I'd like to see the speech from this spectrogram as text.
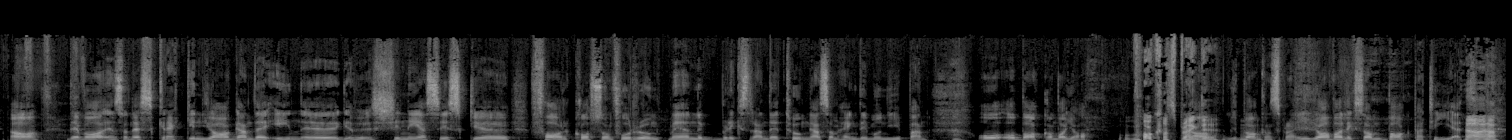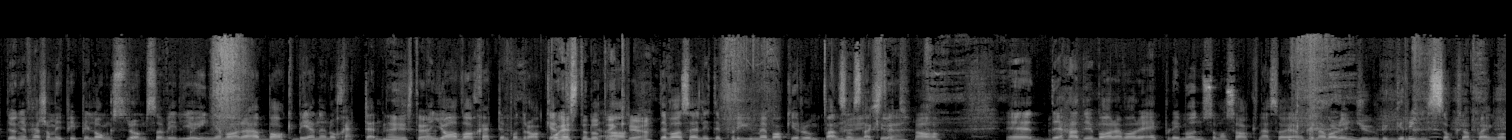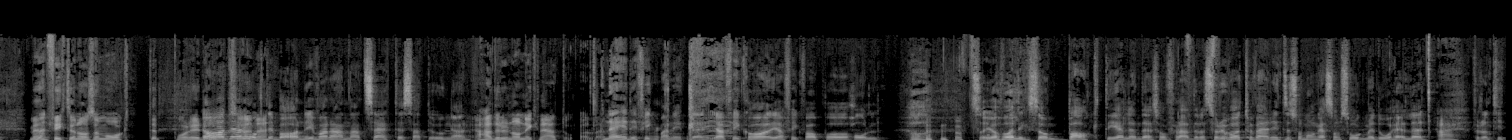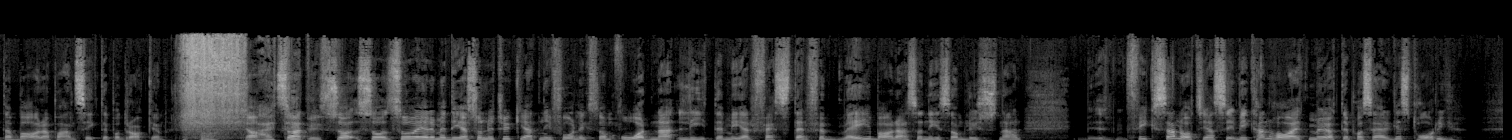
Ja, det var en sån där skräckinjagande in, eh, kinesisk eh, farkost som for runt med en blixtrande tunga som hängde i mungipan. Och, och bakom var jag. Och bakom sprang Ja, du? bakom sprang. Jag var liksom bakpartiet. Ja, ja. Det är ungefär som i Pippi Långstrump så vill ju ingen vara bakbenen och stjärten. Nej. Men jag var stjärten på draken. På hästen då, tänker du, ja. Det var så lite plyme bak i rumpan som Ja, stack ut. Ja. Eh, det hade ju bara varit äpple i mun som har saknats så jag kunde ha varit en julgris också på en gång. Men, fick du någon som åkte på dig då Ja, också? där eller? åkte barn. I varannat säte satt ungar. Hade du någon i knät då? Eller? Nej, det fick man inte. Jag fick, ha, jag fick vara på håll. Så jag var liksom bakdelen där som fladdrade. Så det var tyvärr inte så många som såg mig då heller. Nej. För de tittar bara på ansiktet på draken. Ja, Nej, så, att, så, så, så är det med det. Så nu tycker jag att ni får liksom ordna lite mer fester för mig bara, så ni som lyssnar. Fixa något. Ser, vi kan ha ett möte på Sergels torg.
